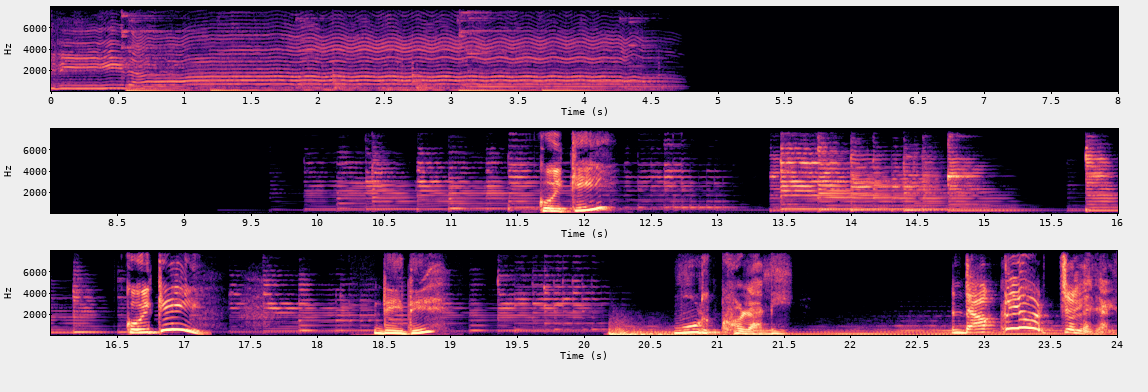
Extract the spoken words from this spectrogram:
শ্রীরাম। কইকি কইকি দিদি? মূর্খ রানী। ডাকলে চলে গেল।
